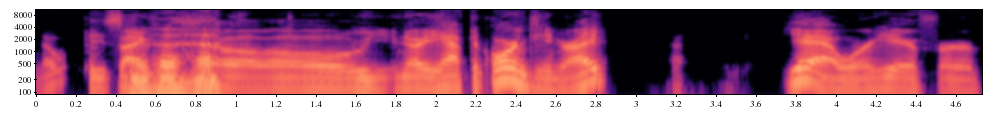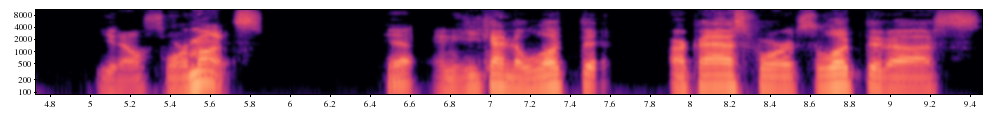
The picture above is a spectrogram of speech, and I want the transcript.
Nope. He's like, So, you know, you have to quarantine, right? Yeah, we're here for, you know, four months. Yeah. And he kind of looked at our passports, looked at us,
